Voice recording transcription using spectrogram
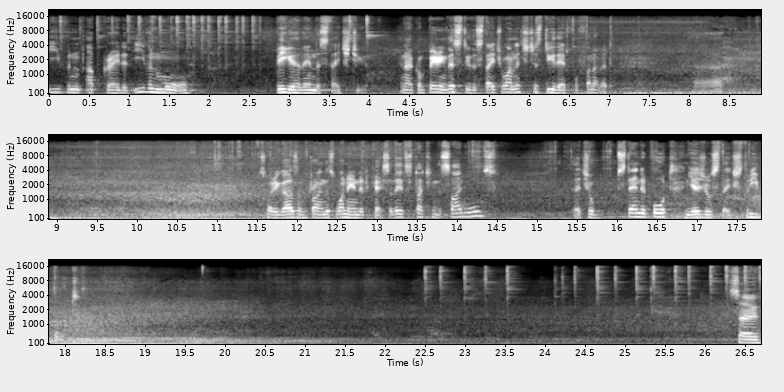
Even upgraded, even more bigger than the stage 2. You know, comparing this to the stage 1, let's just do that for fun of it. Uh, sorry guys, I'm trying this one-handed. Okay, so that's touching the sidewalls. That's your standard port, and here's your stage 3 port. So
